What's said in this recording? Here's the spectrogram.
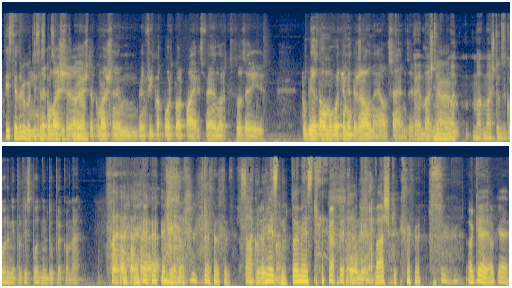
tisti je drugo. Tisti je Tako imaš, ja. veš, tako imaš, vem, Benfica, Porto ali pa Ajax, Feyenoord, to zdaj, to bi jaz dal mogoče med državne, ja, vseeno, zdaj E, imaš, lokalne. tudi, Ja. ma, ma, imaš tudi zgornji proti spodnjim duplekom, ne? Vsako leto, mestni, to je mestni. To je mestni. Vaški. okay, okay.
